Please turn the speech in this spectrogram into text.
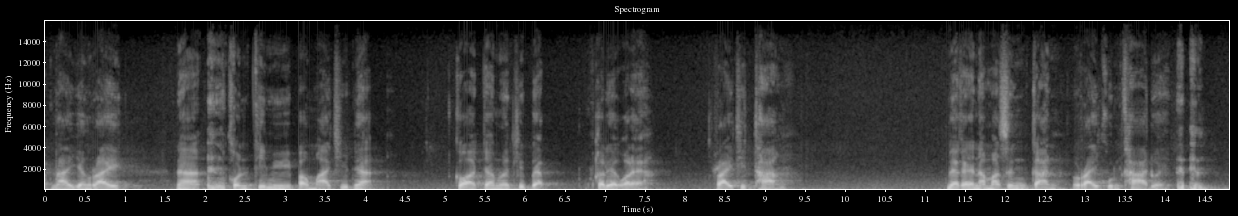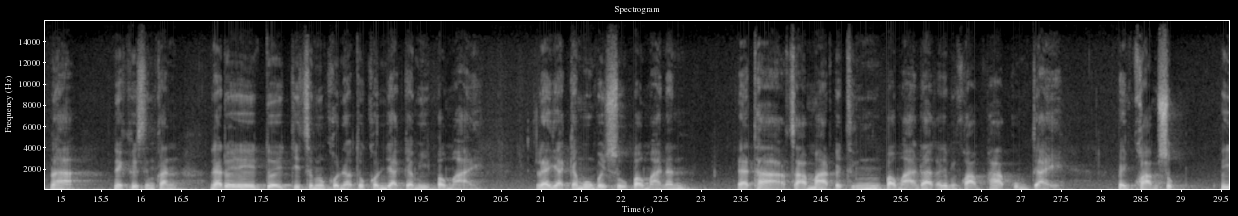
บไหนอย่างไรนะคนที่มีเป้าหมายชีวิตเนี่ยก็จะดำเนินชีวิตแบบเขาเรียกว่าอะไรอะไร้ทิศทาง และก็จะนำมาซึ่งการไร้คุณค่าด้วยนะฮะนี่คือสำคัญ และโดยโดยจิตสำนึกคนเนี่ยทุกคนอยากจะมีเป้าหมาย และอยากจะมุ่งไปสู่เป้าหมายนั้น และถ้าสามารถไปถึงเป้าหมายได้ก็จะเป็นความภาคภูมิใจ เป็นความสุขปี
